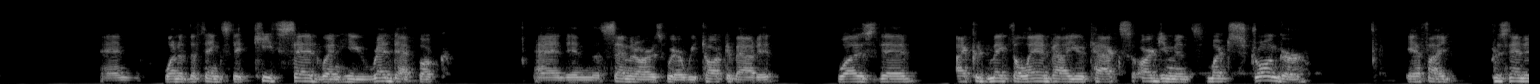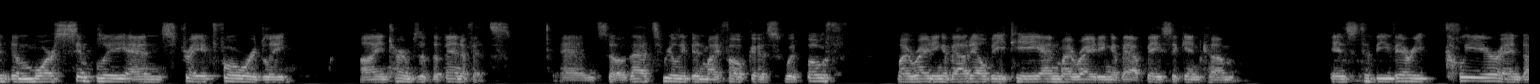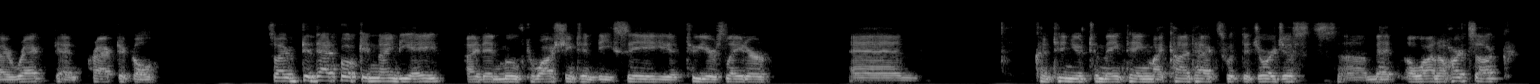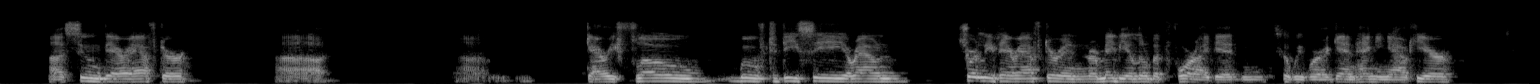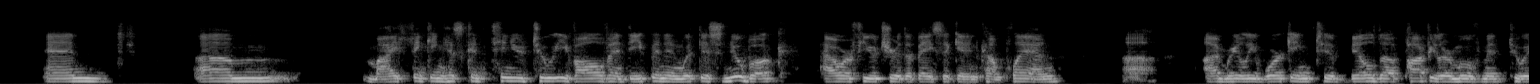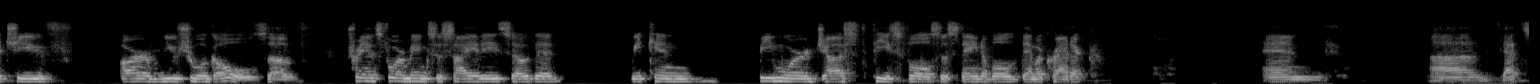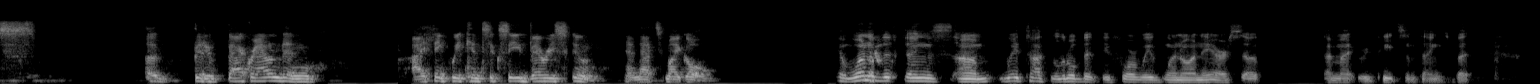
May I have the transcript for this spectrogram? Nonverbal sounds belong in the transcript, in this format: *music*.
And one of the things that Keith said when he read that book and in the seminars where we talked about it was that I could make the land value tax arguments much stronger if I presented them more simply and straightforwardly uh, in terms of the benefits. And so that's really been my focus with both my writing about LVT and my writing about basic income is to be very clear and direct and practical. So I did that book in 98. I then moved to Washington, D.C. two years later and continued to maintain my contacts with the Georgists. Uh, met Alanna Hartzok uh, soon thereafter. Uh, um, Gary Flo moved to DC around shortly thereafter, and or maybe a little bit before I did, and so we were again hanging out here. And um, my thinking has continued to evolve and deepen, and with this new book, Our Future: The Basic Income Plan, uh, I'm really working to build a popular movement to achieve our mutual goals of transforming society so that we can be more just, peaceful, sustainable, democratic. And uh, that's a bit of background, and I think we can succeed very soon, and that's my goal. And one of the things um, we talked a little bit before we went on air, so I might repeat some things, but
